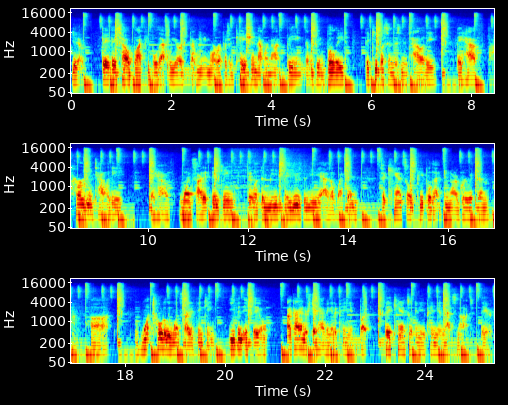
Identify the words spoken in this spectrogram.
you know, they, they tell black people that we are that we need more representation, that we're not being that we're being bullied. They keep us in this mentality. They have a herd mentality. They have one-sided thinking. They let the media they use the media as a weapon to cancel people that do not agree with them. Uh, one, totally one-sided thinking even if they don't like i understand having an opinion but they cancel any opinion that's not theirs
